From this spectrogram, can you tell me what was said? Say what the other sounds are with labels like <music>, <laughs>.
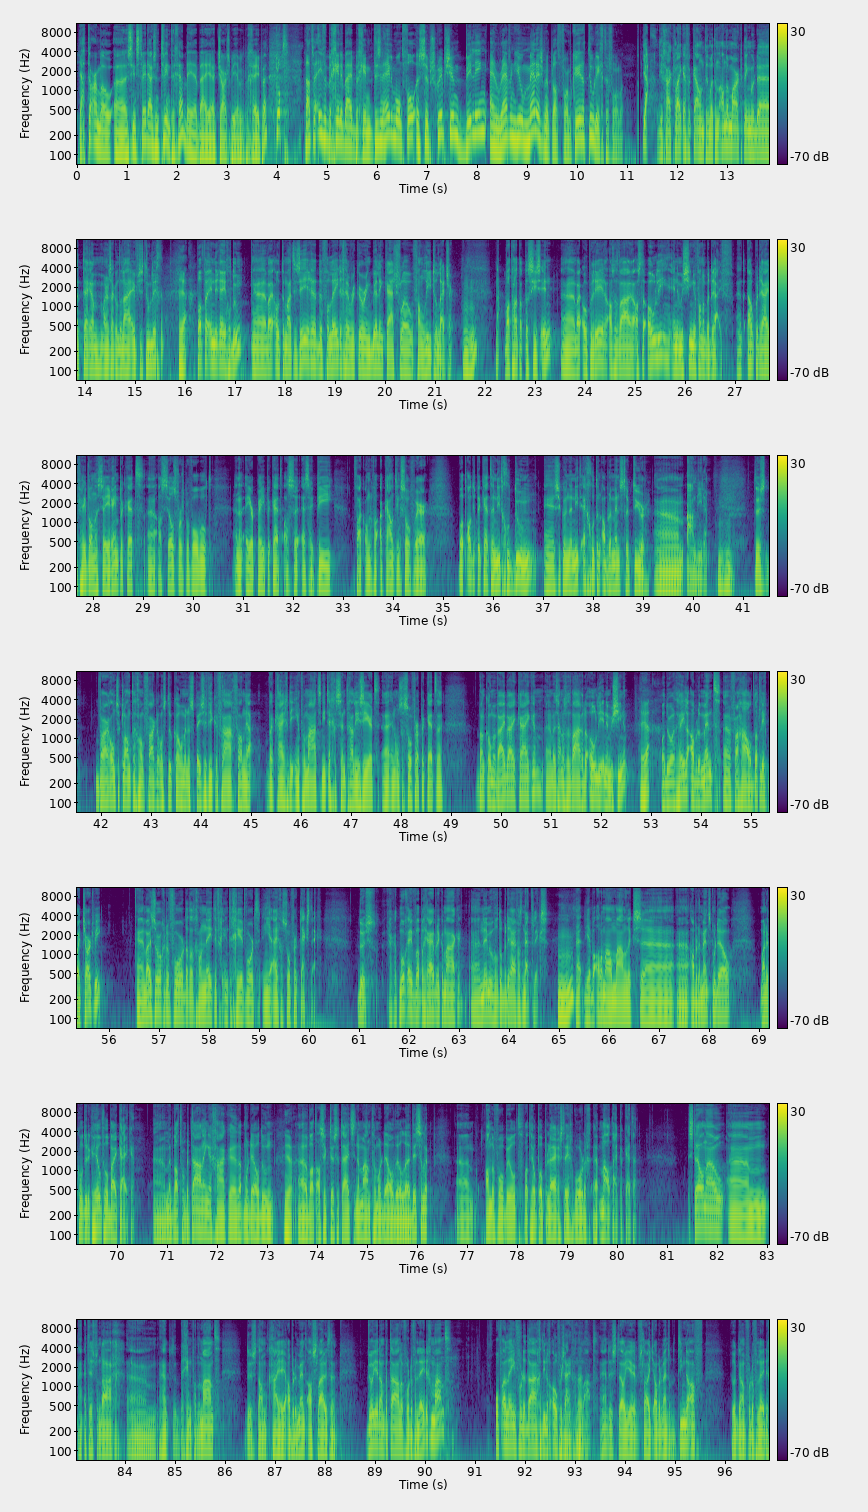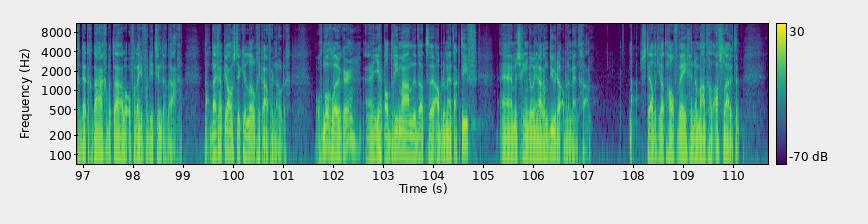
ja, Tarmo, sinds 2020 hè, ben je bij ChargeBee, heb ik begrepen. Klopt. Laten we even beginnen bij het begin. Het is een hele mond vol, een subscription, billing en revenue management platform. Kun je dat toelichten voor me? Ja, die ga ik gelijk even counteren met een ander marketingterm, maar dan zal ik hem daarna eventjes toelichten. Ja. Wat we in de regel doen, uh, wij automatiseren de volledige recurring billing cashflow van lead to ledger. Mm -hmm. Nou, wat houdt dat precies in? Uh, wij opereren als het ware als de olie in de machine van een bedrijf. Elk bedrijf heeft dan een CRM-pakket, uh, als Salesforce bijvoorbeeld, en een ERP-pakket als SAP, vaak ook nog wel accounting software. Wat al die pakketten niet goed doen, ze kunnen niet echt goed een abonnementstructuur aanbieden. Mm -hmm. Dus waar onze klanten gewoon vaak naar ons toe komen met een specifieke vraag van... ja, we krijgen die informatie niet echt gecentraliseerd uh, in onze softwarepakketten. Dan komen wij bij kijken. Uh, we zijn als het ware de olie in de machine. Ja. Waardoor het hele abonnementverhaal, uh, dat ligt bij ChargeBee. En wij zorgen ervoor dat het gewoon native geïntegreerd wordt in je eigen software tech stack. Dus, ga ik het nog even wat begrijpelijker maken. Uh, neem bijvoorbeeld een bedrijf als Netflix. Mm -hmm. die hebben allemaal een maandelijks abonnementsmodel. Maar er komt natuurlijk heel veel bij kijken. Uh, met wat voor betalingen ga ik uh, dat model doen? Ja. Uh, wat als ik tussentijds in de maand van model wil wisselen? ander voorbeeld, wat heel populair is tegenwoordig, maaltijdpakketten. Stel nou, um, het is vandaag um, het begin van de maand, dus dan ga je je abonnement afsluiten. Wil je dan betalen voor de volledige maand? Of alleen voor de dagen die nog over zijn van de Ja. maand? Hè? Dus stel je sluit je abonnement op de tiende af. Wil ik dan voor de volledige 30 dagen betalen of alleen voor die 20 dagen? Nou, daar heb je al een stukje logica voor nodig. Of nog leuker, uh, je hebt al drie maanden dat uh, abonnement actief. Uh, misschien wil je naar een duurder abonnement gaan. Nou, stel dat je dat halverwege in de maand gaat afsluiten.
